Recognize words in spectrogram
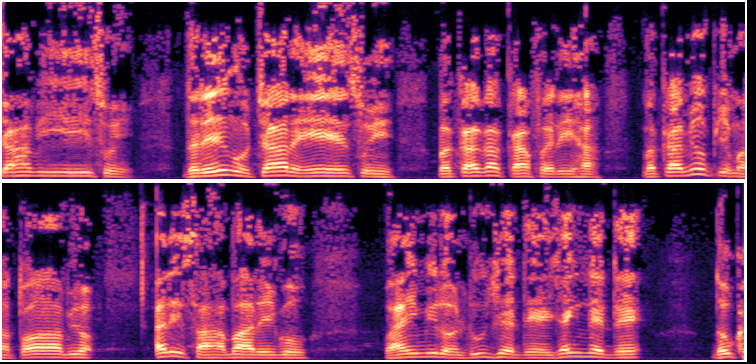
ကြားပြီးဆိုရင်သတင်းကိုကြားတယ်ဆိုရင်မကာကကာဖရီဟာမကာမြို့ပြင်မှာတွားပြီးတော့အဲ့ဒီဆာဟာဘာတွေကိုဝိုင်းပြီးတော့လူချက်တယ်ရိုက်နှက်တဲ့ဒုက္ခ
